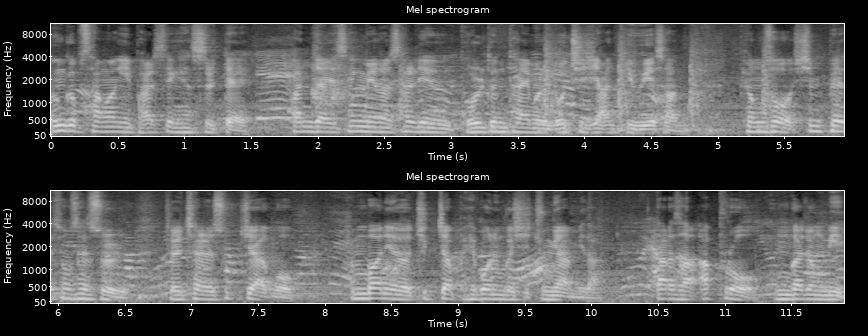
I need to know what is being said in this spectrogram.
응급 상황이 발생했을 때 환자의 생명을 살리는 골든타임을 놓치지 않기 위해선 평소 심폐소생술 절차를 숙지하고 한 번이라도 직접 해보는 것이 중요합니다. 따라서 앞으로 군가족 및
